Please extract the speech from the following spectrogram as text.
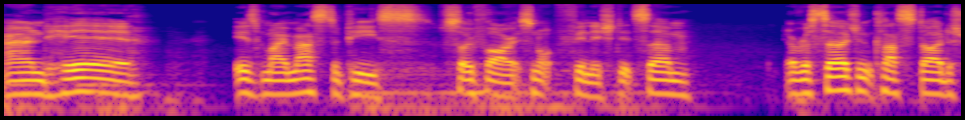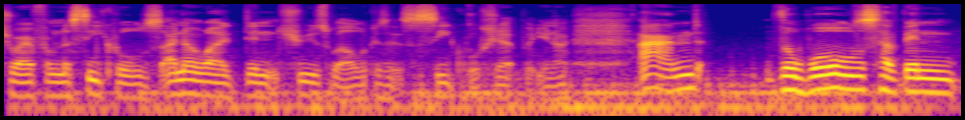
And here is my masterpiece. So far, it's not finished. It's um a resurgent class star destroyer from the sequels. I know I didn't choose well because it's a sequel ship, but you know. And the walls have been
